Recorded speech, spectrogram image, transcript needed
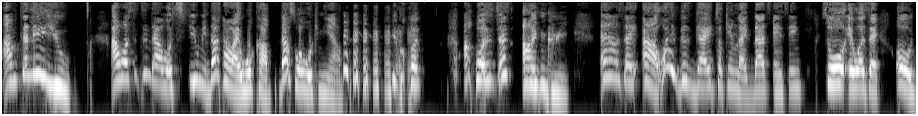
I'm telling you, I was sitting there, I was fuming. That's how I woke up. That's what woke me up because I was just angry. And I was like, ah, why is this guy talking like that and saying, so it was like, oh,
